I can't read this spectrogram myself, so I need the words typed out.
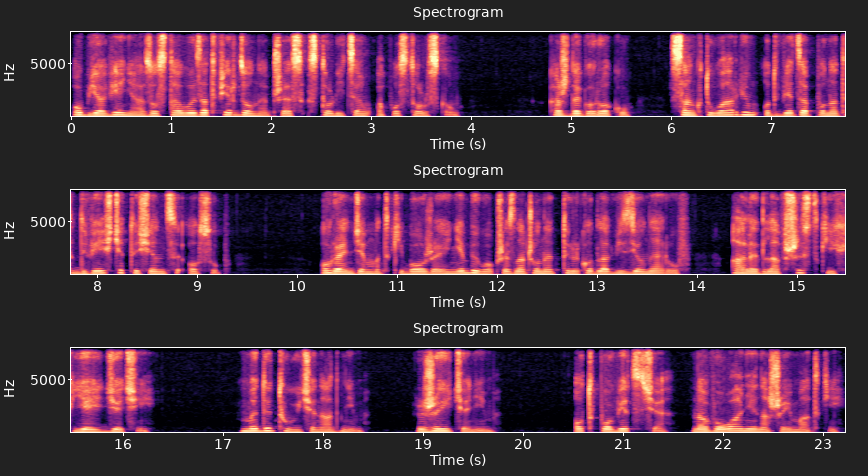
Objawienia zostały zatwierdzone przez Stolicę Apostolską. Każdego roku sanktuarium odwiedza ponad 200 tysięcy osób. Orędzie Matki Bożej nie było przeznaczone tylko dla wizjonerów, ale dla wszystkich jej dzieci. Medytujcie nad nim, żyjcie nim. Odpowiedzcie na wołanie naszej Matki.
